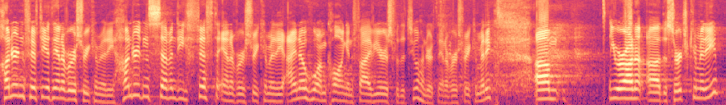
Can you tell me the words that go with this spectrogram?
150th anniversary committee, 175th anniversary committee. I know who I'm calling in five years for the 200th anniversary committee. Um, you were on uh, the search committee.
